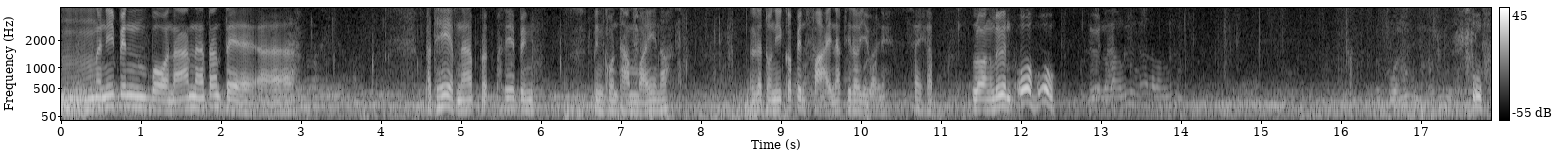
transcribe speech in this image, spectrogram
อืมอันนี้เป็นบ่อน้ำนะ ตั้งแต่อ่าพระเทพนะครับพระพระเทพเป็นเป็นคนทำไว้เนาะ แล้วตรงนี้ก็เป็นฝ่ายนะครับที่เราอยู่เนี่ยใช่ครับระวังลื่น โอ้โหลื่นระวังลื่นนะระวังลื่นโอ้โห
